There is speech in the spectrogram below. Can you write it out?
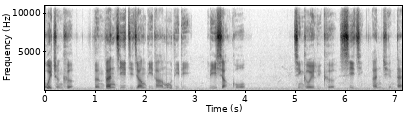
位乘客，本班机即将抵达目的地理想国，请各位旅客系紧安全带。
